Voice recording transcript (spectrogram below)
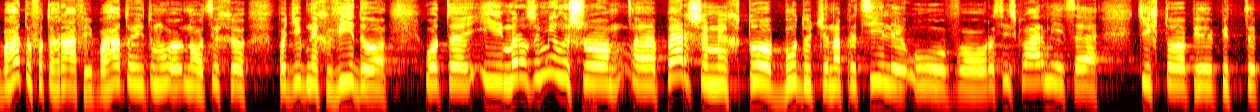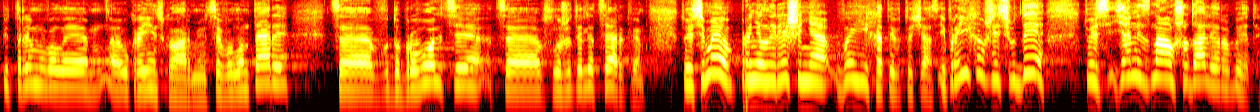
багато фотографій, багато і тому ну, цих е, подібних відео. От е, і ми розуміли, що е, першими, хто будуть на прицілі у в російської армії, це ті, хто пі- під, підтримували е, українську армію. Це волонтери, це в- добровольці, це в служителі церкви. Тобто ми прийняли рішення виїхати в той час. І приїхавши сюди, тобто я не знав, що далі робити.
